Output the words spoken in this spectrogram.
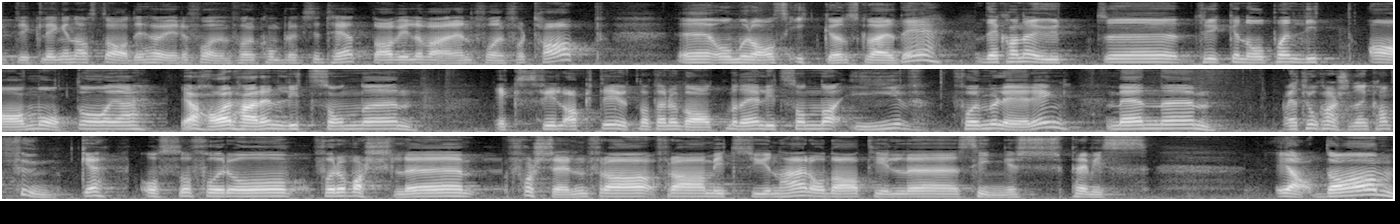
utviklingen av stadig høyere former for kompleksitet, da ville være en form for tap uh, og moralsk ikke ønskverdig, det kan jeg uttrykke nå på en litt annen måte. Og jeg, jeg har her en litt sånn uh, X-Fill-aktig, uten at det er noe galt med det, litt sånn naiv formulering. Men uh, jeg tror kanskje den kan funke også for å, for å varsle forskjellen fra, fra, mitt syn her, og da til uh, Singers premiss. Ja, da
